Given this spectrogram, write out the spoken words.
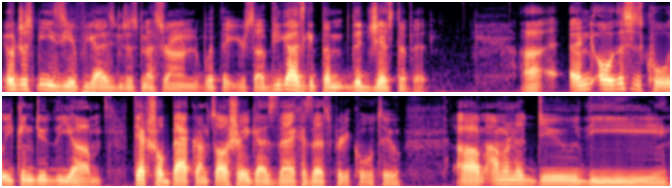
it'll just be easier if you guys can just mess around with it yourself. You guys get the the gist of it. Uh, and oh, this is cool. You can do the um, the actual background. So I'll show you guys that because that's pretty cool too. Um, I'm gonna do the.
